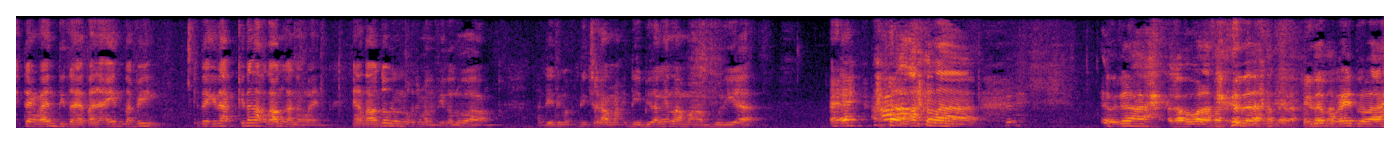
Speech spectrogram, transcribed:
Kita yang lain ditanya-tanyain, tapi kita kita kita nggak ketahuan kan yang lain. Yang tahu tuh benar cuma Vito doang. Nah, dia di- diceramah, dibilangin sama Bulia. Eh, alah. Eh, udah. Enggak apa-apa lah, santai lah, santai lah. Udah pokoknya itulah.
